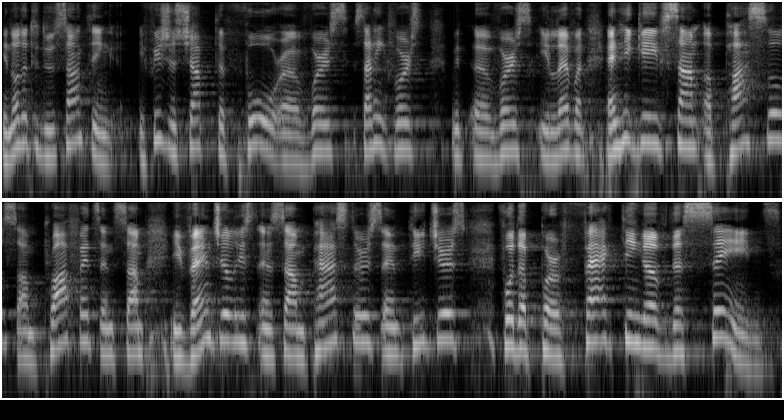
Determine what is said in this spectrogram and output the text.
in order to do something ephesians chapter 4 uh, verse starting first with uh, verse 11 and he gave some apostles some prophets and some evangelists and some pastors and teachers for the perfecting of the saints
